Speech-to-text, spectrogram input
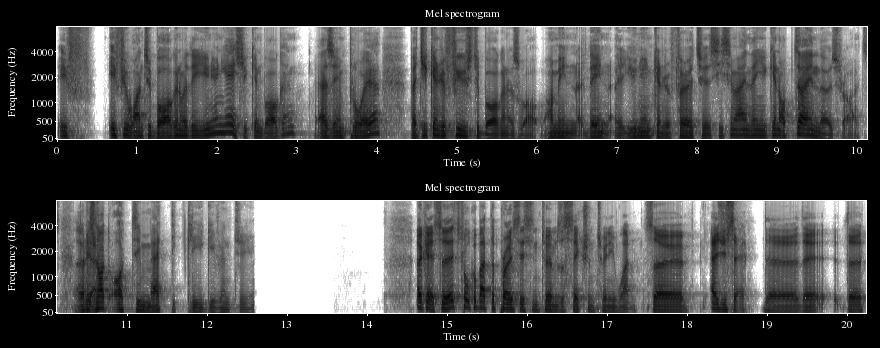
if if you want to bargain with the union, yes, you can bargain as an employer, but you can refuse to bargain as well. I mean, then a union can refer to a CCMA, and then you can obtain those rights, but it's not automatically given to you. Okay, so let's talk about the process in terms of Section 21. So, as you say, the, the, the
